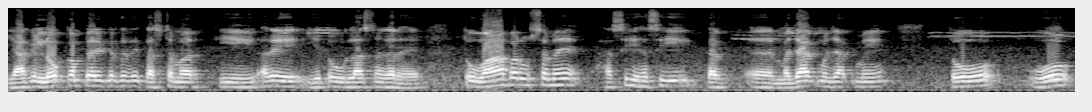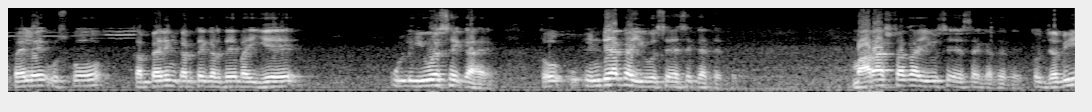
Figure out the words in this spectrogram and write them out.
यहाँ के लोग कंपेयर करते थे कस्टमर कि, अरे, ये तो उल्लासनगर है। तो वहाँ पर उस समय हँसी हँसी कर मज़ाक मज़ाक में तो वो पहले उसको कंपेयरिंग करते करते भाई, ये यूएसए का है। तो इंडिया का यूएसए ऐसे कहते थे। महाराष्ट्र का यूएसए ऐसे कहते थे। तो जब भी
